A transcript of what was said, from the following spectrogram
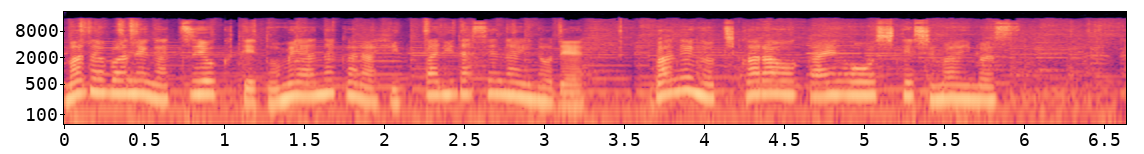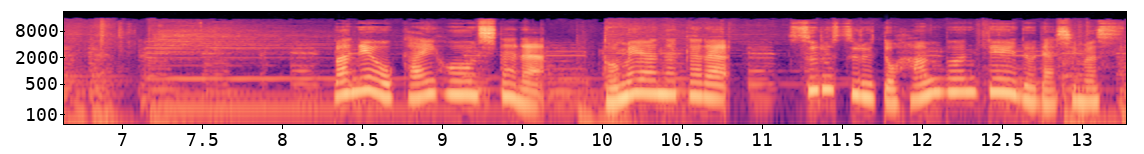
まだバネが強くて留め穴から引っ張り出せないので、バネの力を解放してしまいます。バネを解放したら、留め穴からスルスルと半分程度出します。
